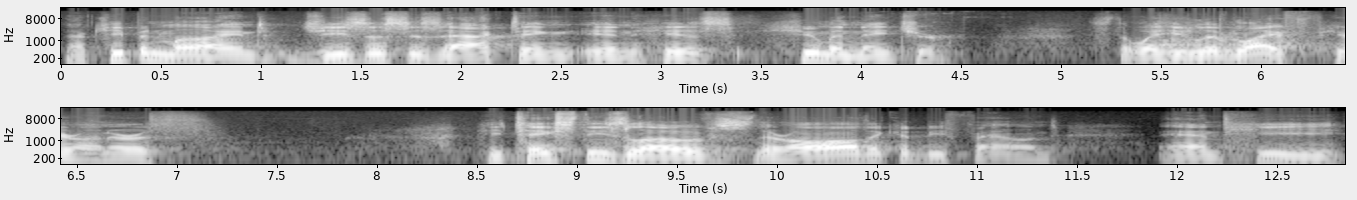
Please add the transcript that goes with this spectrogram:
Now, keep in mind, Jesus is acting in his human nature. It's the way he lived life here on earth. He takes these loaves, they're all that could be found, and he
